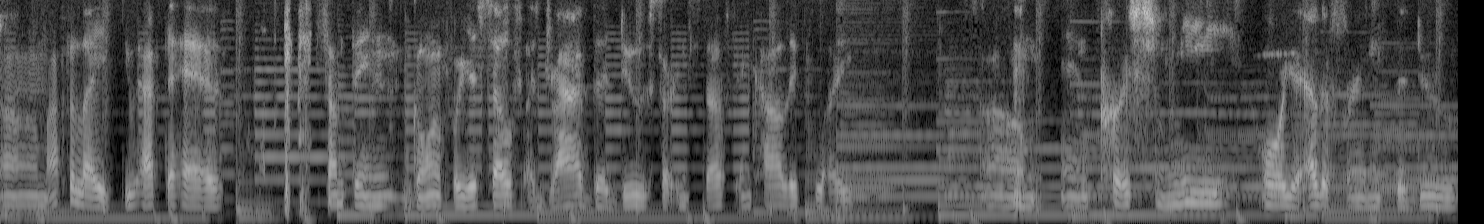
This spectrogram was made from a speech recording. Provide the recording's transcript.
Um, I feel like you have to have something going for yourself, a drive to do certain stuff in college, like um, and push me or your other friends to do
